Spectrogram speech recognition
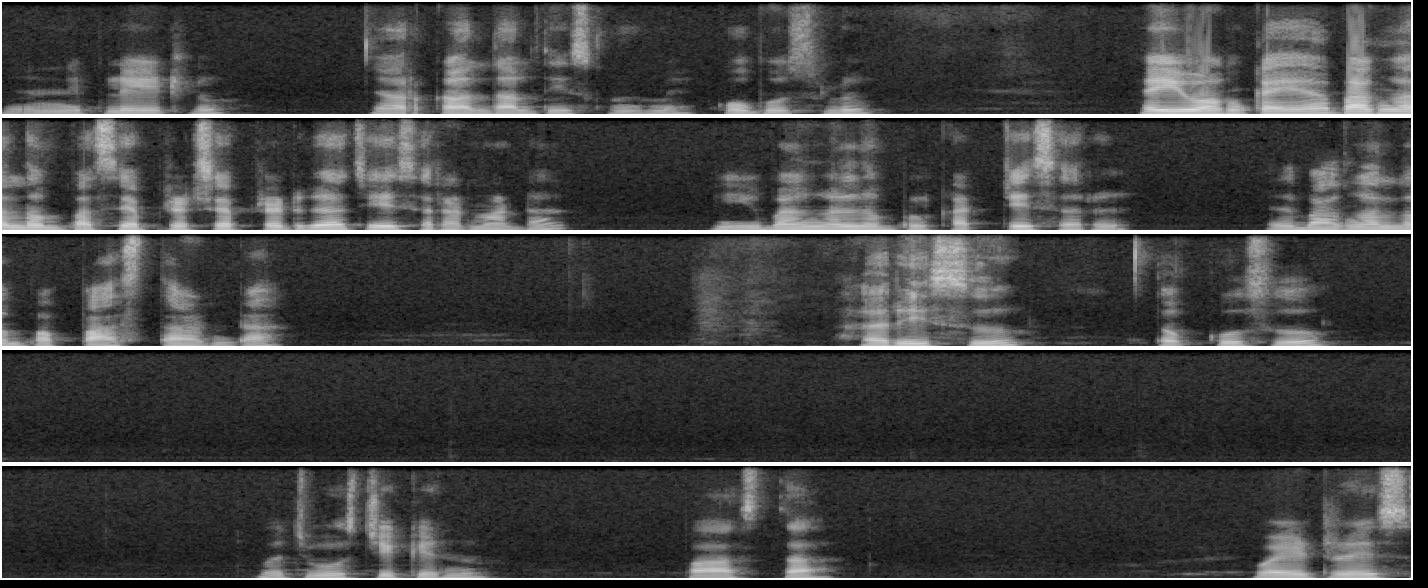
అన్ని ప్లేట్లు ఎవరి కాలదాలు తీసుకుంటామే అవి వంకాయ బంగాళదుంప సెపరేట్ సెపరేట్గా చేశారనమాట ఈ బంగాళదుంపలు కట్ చేశారు. ఇది బంగాళదుంప పాస్తా అంట. హరీసు తక్కువసు మచ్చిపోసు చికెన్. పాస్తా వైట్ రైస్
